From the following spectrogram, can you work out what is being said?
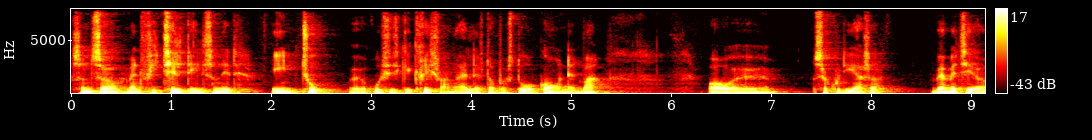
Sådan så man fik tildelt sådan et en, to øh, russiske krigsfanger, alt efter hvor stor gården den var. Og øh, så kunne de altså være med til at,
